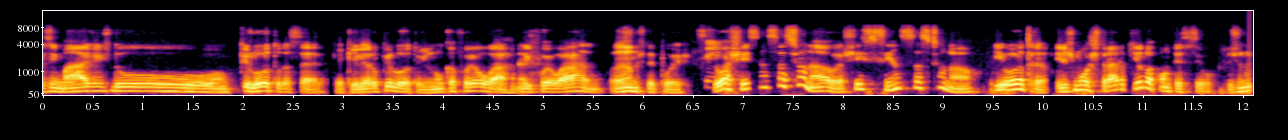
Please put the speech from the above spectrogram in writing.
as imagens do piloto da série. Que aquele era o piloto, ele nunca foi ao ar, né? Ele foi ao ar anos depois. Sim. Eu achei sensacional, eu achei sensacional. E outra, eles mostraram que aquilo aconteceu. Eles não,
